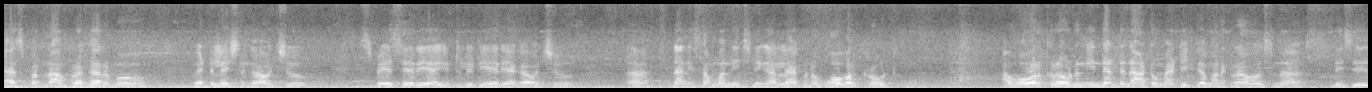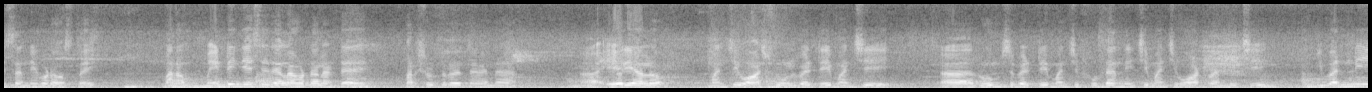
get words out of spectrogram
యాజ్ పర్ నామ్ ప్రకారము వెంటిలేషన్ కావచ్చు స్పేస్ ఏరియా యూటిలిటీ ఏరియా కావచ్చు దానికి సంబంధించినవి కానీ లేకుండా ఓవర్ క్రౌడ్ ఆ ఓవర్ క్రౌడ్ నిందంటేనే ఆటోమేటిక్గా మనకు రావాల్సిన డిసీజెస్ అన్నీ కూడా వస్తాయి. మనం మెయింటైన్ చేసేది ఎలా ఉండాలంటే పరిశుభ్రమైన ఏరియాలో మంచి వాష్రూమ్లు పెట్టి మంచి రూమ్స్ పెట్టి మంచి ఫుడ్ అందించి మంచి వాటర్ అందించి ఇవన్నీ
